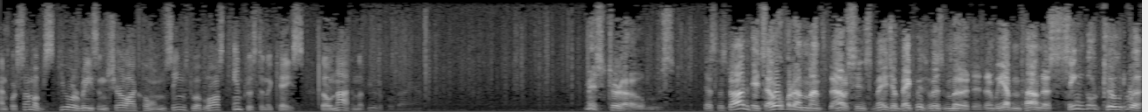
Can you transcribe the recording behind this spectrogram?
and for some obscure reason, Sherlock Holmes seems to have lost interest in the case, though not in the beautiful Diana. Mr. Holmes. Yes, Lestrade? It's over a month now since Major Beckwith was murdered, and we haven't found a single clue to it.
